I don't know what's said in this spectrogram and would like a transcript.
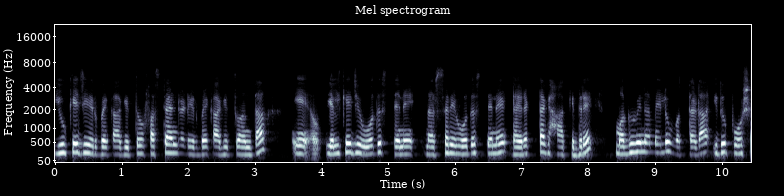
ಯು ಕೆ ಇರ್ಬೇಕಾಗಿತ್ತು ಫಸ್ಟ್ ಸ್ಟ್ಯಾಂಡರ್ಡ್ ಇರ್ಬೇಕಾಗಿತ್ತು ಅಂತ ಎಲ್ ಕೆ ಓದಿಸ್ತೇನೆ ನರ್ಸರಿ ಓದಿಸ್ತೇನೆ ಡೈರೆಕ್ಟ್ ಆಗಿ ಹಾಕಿದ್ರೆ ಮಗುವಿನ ಮೇಲೂ ಒತ್ತಡ ಇದು ಪೋಷ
